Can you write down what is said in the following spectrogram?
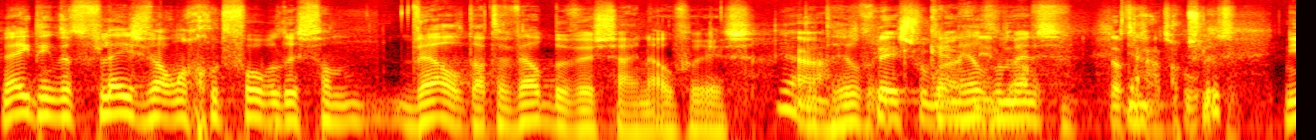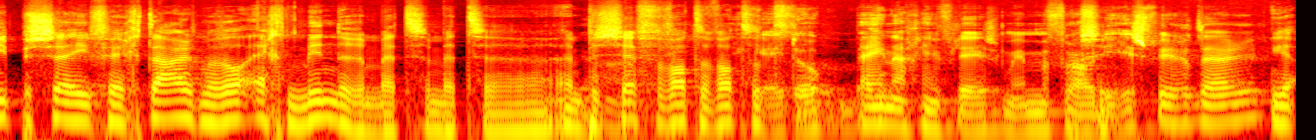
Nee, ik denk dat vlees wel een goed voorbeeld is van wel dat er wel bewustzijn over is. Ja, dat heel, ik ken heel veel mensen af. Dat Ja, gaat goed. absoluut. niet per se vegetarisch, maar wel echt minderen met, met eh, en beseffen wat, wat Ik het. eet ook bijna geen vlees meer. Mijn vrouw die is vegetariër, Ja.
